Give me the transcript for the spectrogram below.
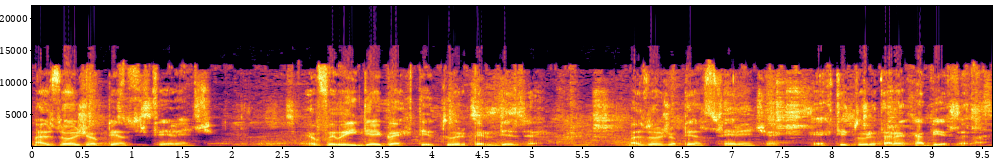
Mas hoje eu penso diferente. Eu fui entrei para a arquitetura pelo desenho. Mas hoje eu penso diferente, a arquitetura está na cabeça. Né?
